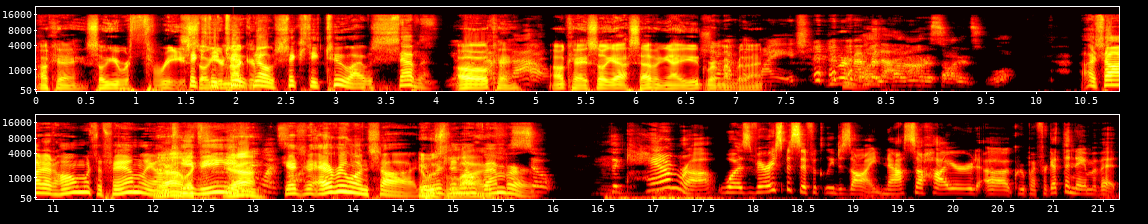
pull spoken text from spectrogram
Okay, so you were three. So 62. you're not. Gonna, no, 62. I was seven. Oh, okay. Okay, so yeah, seven. Yeah, you'd remember that. You remember that? huh? would have saw it in school. I saw it at home with the family on Yeah, like- TV. yeah. Everyone saw it. everyone saw it. It It, was was, in live. November. So the camera was very specifically designed. NASA hired a group, I forget the name of it.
